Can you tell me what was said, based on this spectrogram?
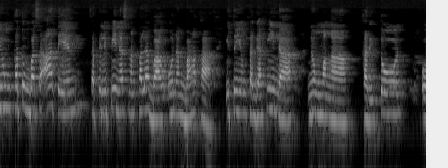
yung katumba sa atin sa Pilipinas ng kalabaw o ng baka. Ito yung tagahila ng mga kariton o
